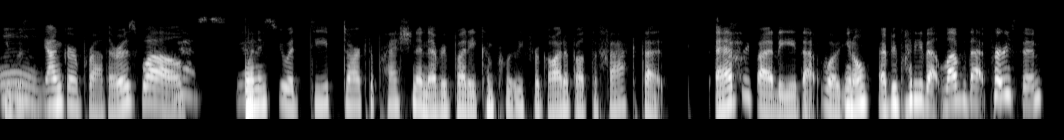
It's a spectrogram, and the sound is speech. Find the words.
he mm. was a mm. younger brother as well, yes. Yes. went into a deep, dark depression, and everybody completely forgot about the fact that everybody that well, you know, everybody that loved that person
